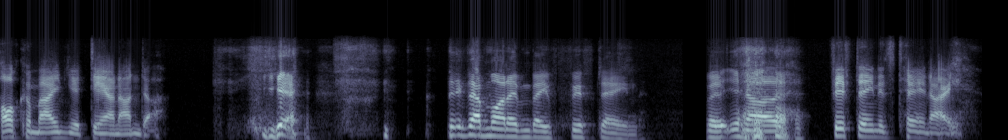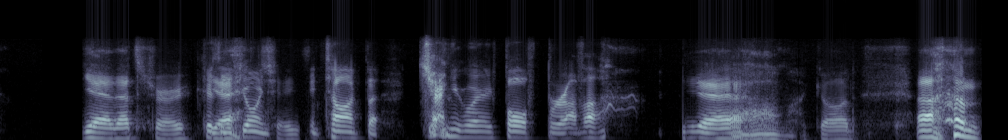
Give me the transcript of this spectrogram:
Hulkamania Down Under. yeah. I think that might even be 15. But yeah. No, 15 is 10A. Yeah, that's true. Because yeah, he joined jeez. in time for January 4th, brother. Yeah. Oh my god. Um.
